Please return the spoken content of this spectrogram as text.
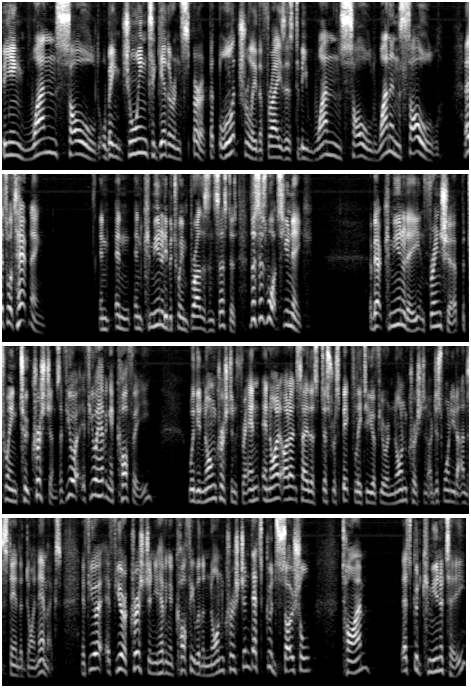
being one souled or being joined together in spirit. But literally, the phrase is to be one souled, one in soul. That's what's happening in, in, in community between brothers and sisters. This is what's unique about community and friendship between two Christians. If you're, if you're having a coffee with your non Christian friend, and, and I, I, don't say this disrespectfully to you if you're a non Christian, I just want you to understand the dynamics. If you're, if you're a Christian, you're having a coffee with a non Christian, that's good social time, that's good community.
